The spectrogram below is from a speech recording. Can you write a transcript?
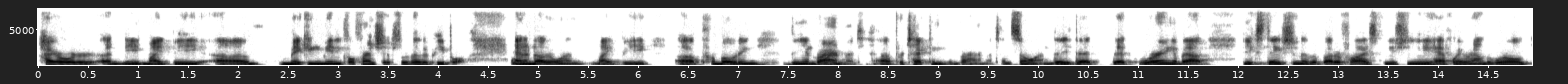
higher order uh, need might be um, making meaningful friendships with other people. And another one might be uh, promoting the environment, uh, protecting the environment, and so on. They, that, that worrying about the extinction of a butterfly species halfway around the world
